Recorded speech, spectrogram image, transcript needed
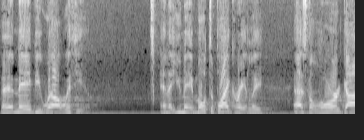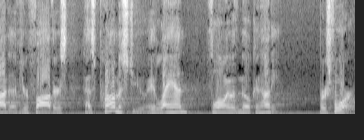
that it may be well with you, and that you may multiply greatly, as the Lord God of your fathers has promised you, a land flowing with milk and honey. Verse 4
